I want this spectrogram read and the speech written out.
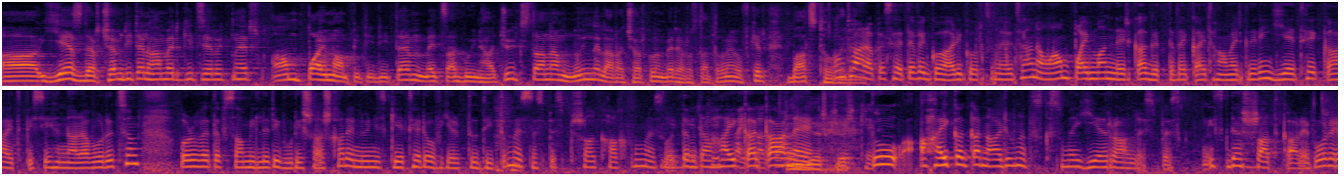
Ես դեռ չեմ դիտել համերգից ելույթներ, անպայման պիտի դիտեմ, մեծագույն հաճույք ստանամ, նույնն էլ առաջարկում եմ մեր հեռուստատողներին, ովքեր բաց թողել են։ Ընդհանրապես հետևեք գոհարի գործունեությանը ու անպայման ներկա գտնվեք այդ համերգներին, եթե կա այդպիսի հնարավորություն, որովհետև սա մի լրիվ ուրիշ աշխարհ է, նույնիսկ եթերով երբ դու դիտում ես, այսպես շակ հաղթում ես, որովհետև դա հայկական է։ Դու հայկական արյունդ սկսում է եռալ այսպես։ Իսկ դա շատ կարևոր է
